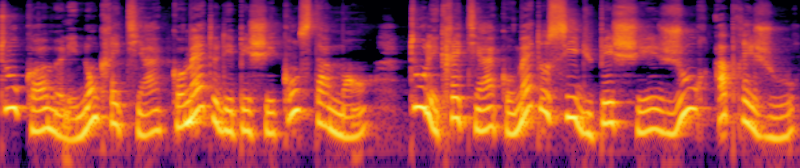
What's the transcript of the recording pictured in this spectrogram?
Tout comme les non-chrétiens commettent des péchés constamment, tous les chrétiens commettent aussi du péché jour après jour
